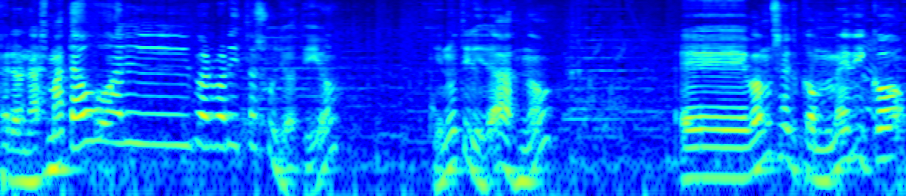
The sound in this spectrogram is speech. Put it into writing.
Pero no has matado al barbarito suyo, tío. Tiene utilidad, ¿no? Eh, vamos a ir con médico.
